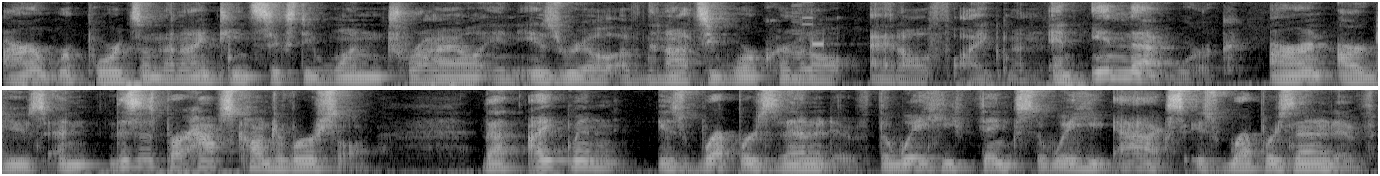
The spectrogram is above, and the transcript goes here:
Arendt reports on the 1961 trial in Israel of the Nazi war criminal Adolf Eichmann. And in that work, Arendt argues, and this is perhaps controversial, that Eichmann is representative. The way he thinks, the way he acts is representative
